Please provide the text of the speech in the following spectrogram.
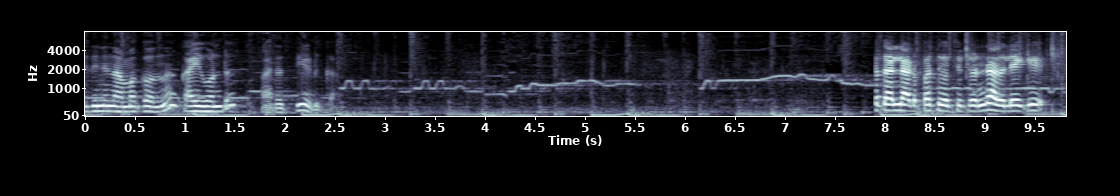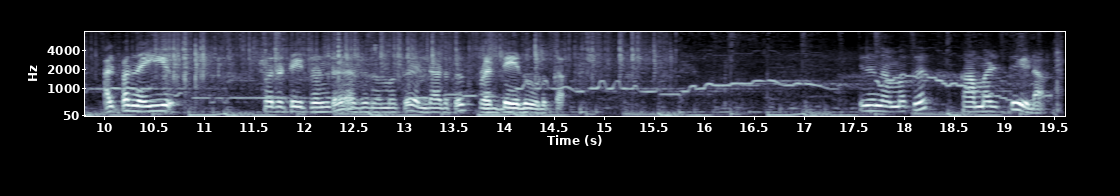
ഇതിന് നമുക്കൊന്ന് കൈകൊണ്ട് പരത്തി എടുക്കാം. കല്ല് അടുപ്പത്ത് വെച്ചിട്ടുണ്ട്. അതിലേക്ക് അല്പം നെയ്യ് പുരട്ടിയിട്ടുണ്ട്. അത് നമുക്ക് എല്ലായിടത്തും സ്പ്രെഡ് ചെയ്ത് കൊടുക്കാം. ഇത് നമുക്ക് കമഴ്ത്തി ഇടാം.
